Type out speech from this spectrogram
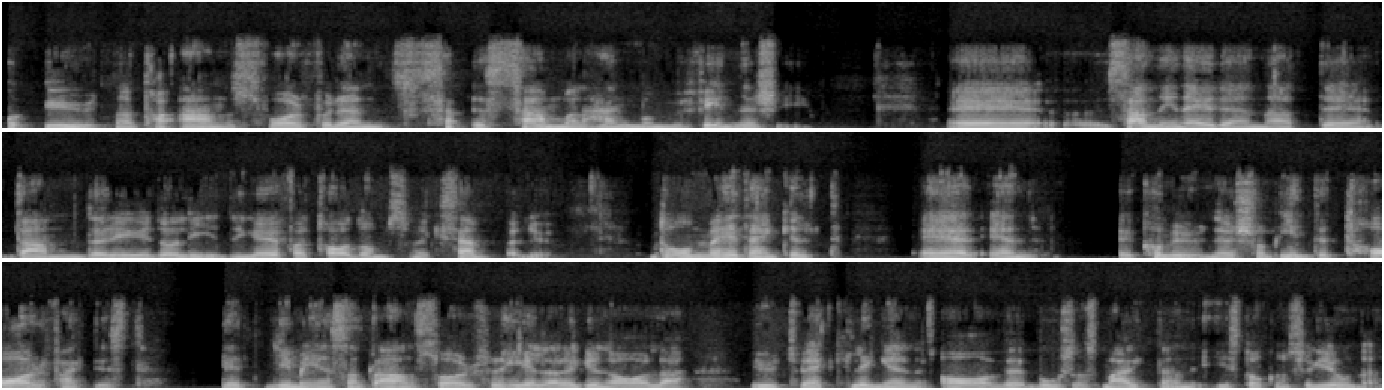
och utan att ta ansvar för den sammanhang man befinner sig i. Eh, sanningen är ju den att eh, Danderyd och Lidingö, för att ta dem som exempel nu, de är helt enkelt är en eh, kommuner som inte tar faktiskt ett gemensamt ansvar för hela regionala utvecklingen av bostadsmarknaden i Stockholmsregionen.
